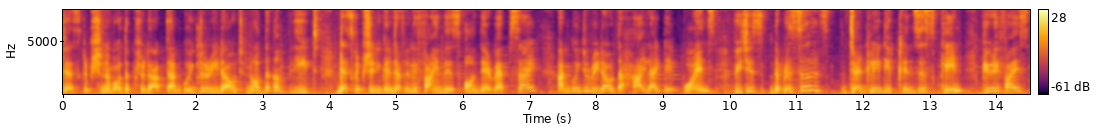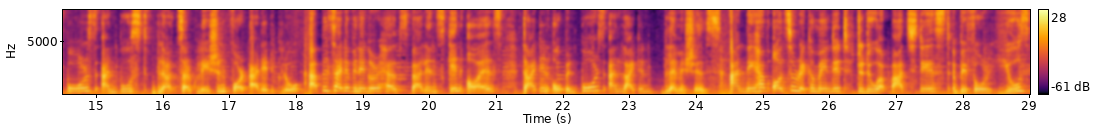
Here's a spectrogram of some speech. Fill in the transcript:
description about the product. I'm going to read out not the complete description. You can definitely find this on their website. I'm going to read out the highlighted points which is the bristles gently deep cleanses skin, purifies pores and boosts blood circulation for added glow. Apple cider vinegar helps balance skin oils, tighten open pores and lighten blemishes. And they have also recommended to do a patch test before use.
